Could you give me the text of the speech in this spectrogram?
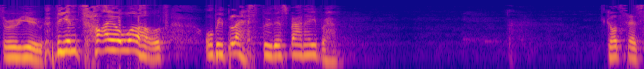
through you. The entire world will be blessed through this man Abraham. God says,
